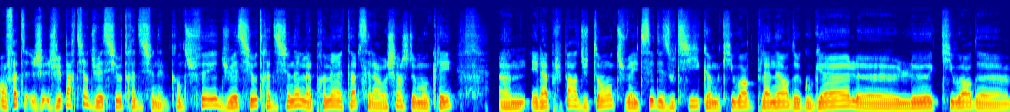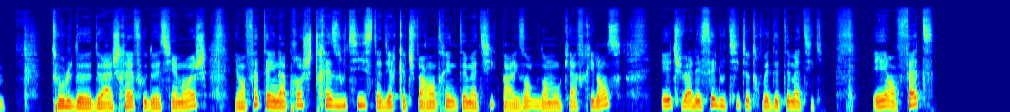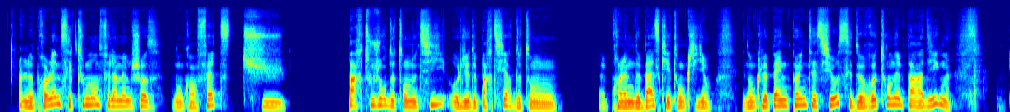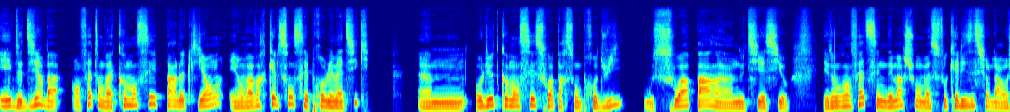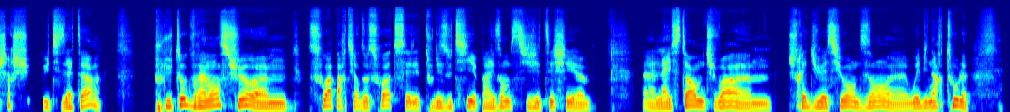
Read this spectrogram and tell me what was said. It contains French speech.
en fait, je, vais partir du SEO traditionnel. Quand tu fais du SEO traditionnel, la première étape, c'est la recherche de mots-clés et la plupart du temps, tu vas utiliser des outils comme Keyword Planner de Google, euh, le Keyword euh, Tool de, de, Href ou de SEMrush. Et en fait, tu as une approche très outil, c'est-à-dire que tu vas rentrer une thématique, par exemple, dans mon cas freelance, et tu vas laisser l'outil te trouver des thématiques. Et en fait, le problème, c'est que tout le monde fait la même chose. Donc en fait, tu pars toujours de ton outil au lieu de partir de ton euh, problème de base qui est ton client. Et donc le pain point SEO, c'est de retourner le paradigme et de dire bah en fait on va commencer par le client et on va voir quelles sont ses problématiques euh, au lieu de commencer soit par son produit ou soit par un outil SEO. Et donc en fait c'est une démarche où on va se focaliser sur la recherche utilisateur plutôt que vraiment sur euh, soit partir de soi, tu sais tous les outils. Par exemple si j'étais chez Livestorm, tu vois, je ferais du SEO en disant euh, webinar tool.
